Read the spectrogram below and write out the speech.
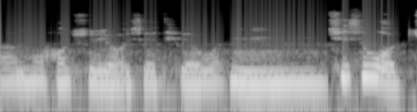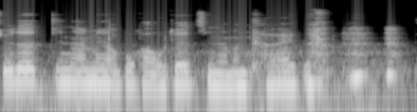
后续有一些贴文，嗯，其实我觉得直男没有不好，我觉得直男蛮可爱的。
